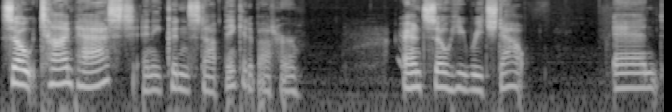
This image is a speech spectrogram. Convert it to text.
So time passed, and he couldn't stop thinking about her. And so he reached out. And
